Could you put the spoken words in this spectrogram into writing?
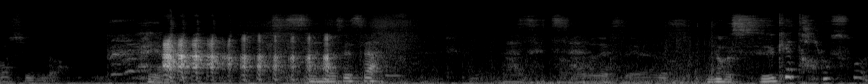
楽しいんだ。いや。させさ。たそうですよなんかすげえ楽しそうだ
